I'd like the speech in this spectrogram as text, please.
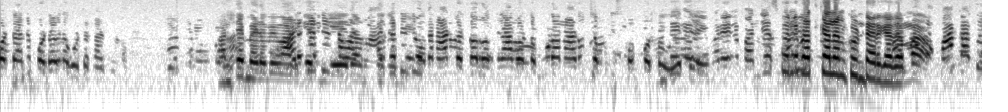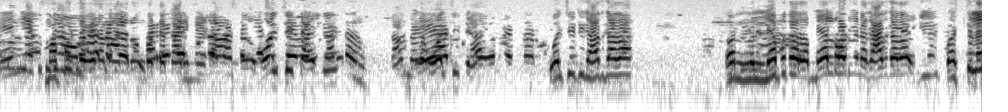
కొట్టంటే పొట్ట మీద కొట్టకండి అంతే మేడం మేము ఒక నాడు పెట్టారు రెండు నాడు పెట్టారు మూడో నాడు చెప్పు ఎవరైనా పని చేసుకొని బతకాలనుకుంటారు కదమ్మా. మా పుట్ట ఓల్చిటి కాదు కదా లేకపోతే మేల్ రోడ్ మీద కాదు కదా. ఈ బస్సులో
